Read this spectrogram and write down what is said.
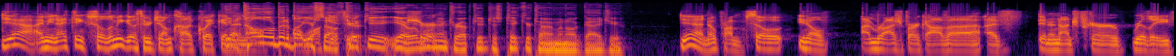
Yeah, I mean, I think so. Let me go through Jump Cloud quick, and yeah, then tell I'll, a little bit about I'll walk you yourself. Take you, yeah, we won't interrupt you. Just take your time, and I'll guide you. Yeah, no problem. So, you know, I'm Raj Bhargava. I've been an entrepreneur really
